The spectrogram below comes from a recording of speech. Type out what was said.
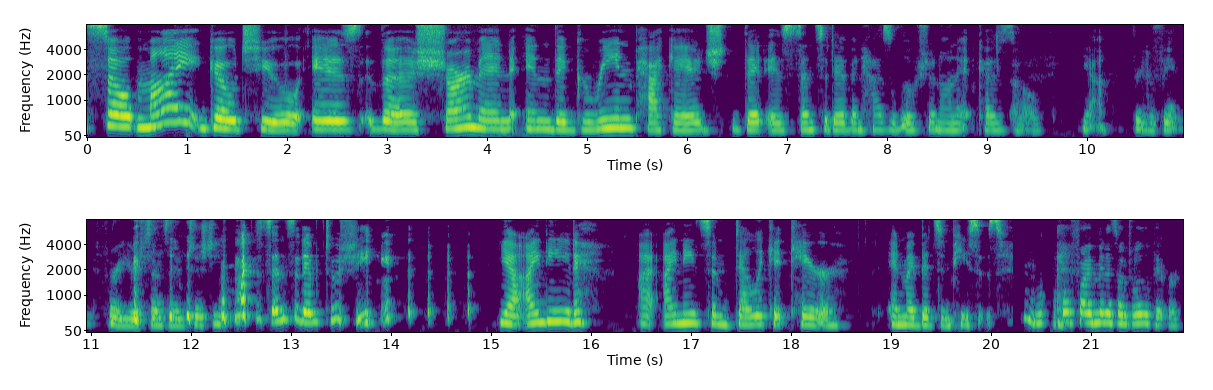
so my go-to is the Charmin in the green package that is sensitive and has lotion on it. Cause Oh, yeah, for your for your sensitive tushy. my sensitive tushy. yeah, I need, I, I need some delicate care in my bits and pieces. A whole five minutes on toilet paper.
